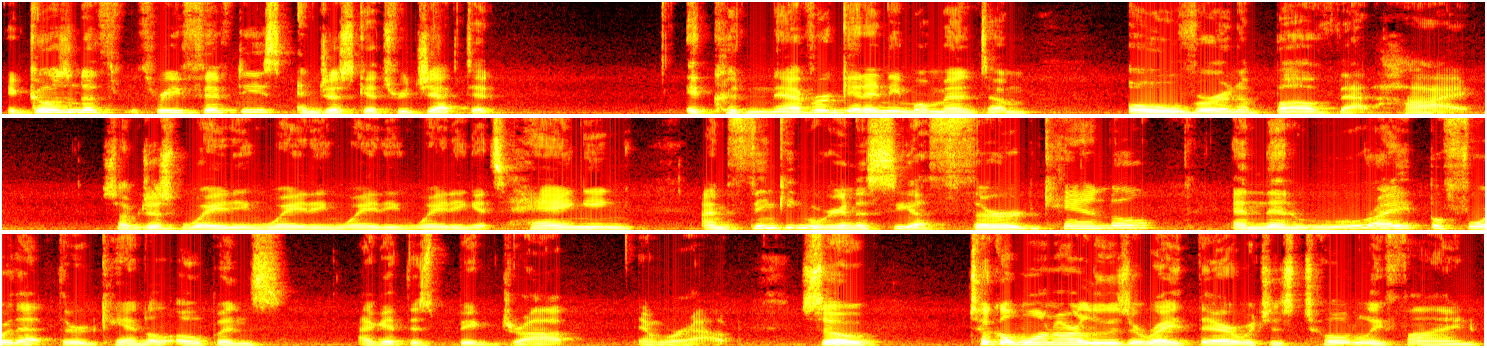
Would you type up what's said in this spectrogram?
It goes into 350s and just gets rejected. It could never get any momentum over and above that high. So I'm just waiting, waiting, waiting, waiting. It's hanging. I'm thinking we're going to see a third candle, and then right before that third candle opens, I get this big drop and we're out. So took a 1R loser right there, which is totally fine,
